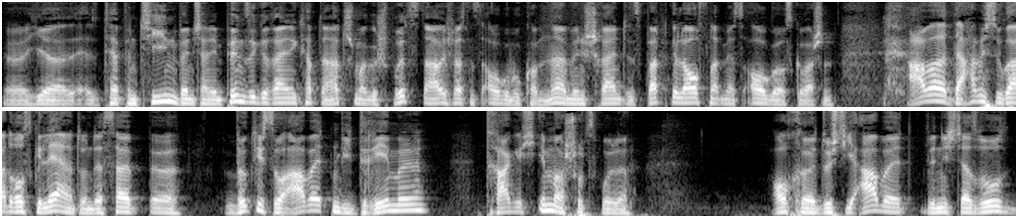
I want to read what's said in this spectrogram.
äh, hier äh, Terpentin. Wenn ich an den Pinsel gereinigt habe, dann hat schon mal gespritzt, dann habe ich was ins Auge bekommen. Ne? Dann bin ich schreiend ins Bad gelaufen, habe mir das Auge ausgewaschen. Aber da habe ich sogar draus gelernt und deshalb äh, wirklich so arbeiten wie Dremel trage ich immer Schutzbulle. Auch äh, durch die Arbeit bin ich da so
